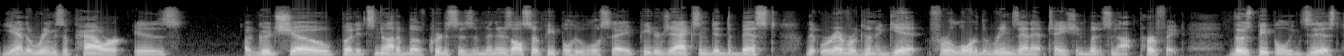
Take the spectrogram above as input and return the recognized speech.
yeah, the Rings of Power is a good show, but it's not above criticism. And there's also people who will say Peter Jackson did the best that we're ever going to get for a Lord of the Rings adaptation, but it's not perfect. Those people exist,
